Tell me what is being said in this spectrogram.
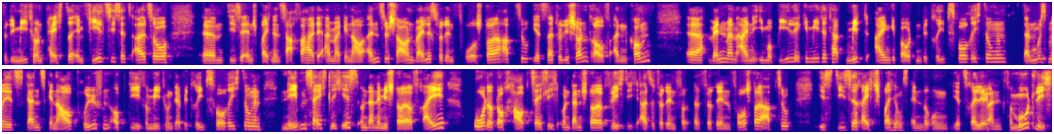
für die Mieter und Pächter empfiehlt sich jetzt also, ähm, diese entsprechenden Sachverhalte einmal genau anzuschauen, weil es für den Vorsteuerabzug jetzt natürlich schon drauf ankommt, äh, wenn man eine Immobilie gemietet hat mit eingebauten Betriebsvorrichtungen, dann muss man jetzt ganz genau prüfen, ob die Vermietung der Betriebsvorrichtungen nebensächlich ist und dann nämlich steuerfrei oder doch hauptsächlich und dann steuerpflichtig. Also für den, äh, für den Vorsteuerabzug ist diese Rechtsprechungsänderung jetzt relevant. Vermutlich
